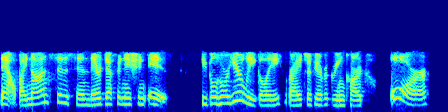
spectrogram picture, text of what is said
Now, by non-citizen, their definition is people who are here legally, right? So if you have a green card, or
